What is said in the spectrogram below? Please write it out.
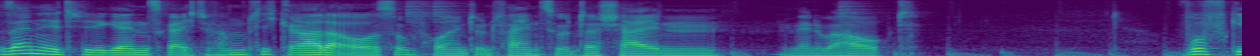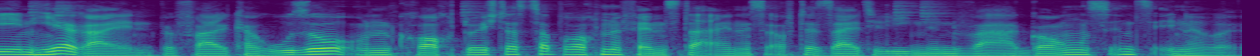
Seine Intelligenz reichte vermutlich gerade aus, um Freund und Feind zu unterscheiden, wenn überhaupt. Wuff, gehen hier rein, befahl Caruso und kroch durch das zerbrochene Fenster eines auf der Seite liegenden Waggons ins Innere.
